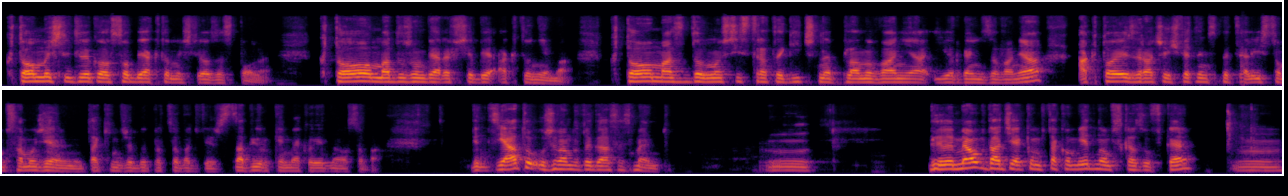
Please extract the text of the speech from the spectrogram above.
Kto myśli tylko o sobie, a kto myśli o zespole? Kto ma dużą wiarę w siebie, a kto nie ma? Kto ma zdolności strategiczne planowania i organizowania, a kto jest raczej świetnym specjalistą samodzielnym, takim, żeby pracować, wiesz, z zabiórkiem jako jedna osoba. Więc ja to używam do tego asesmentu. Mm. Gdybym miał dać jakąś taką jedną wskazówkę mm,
